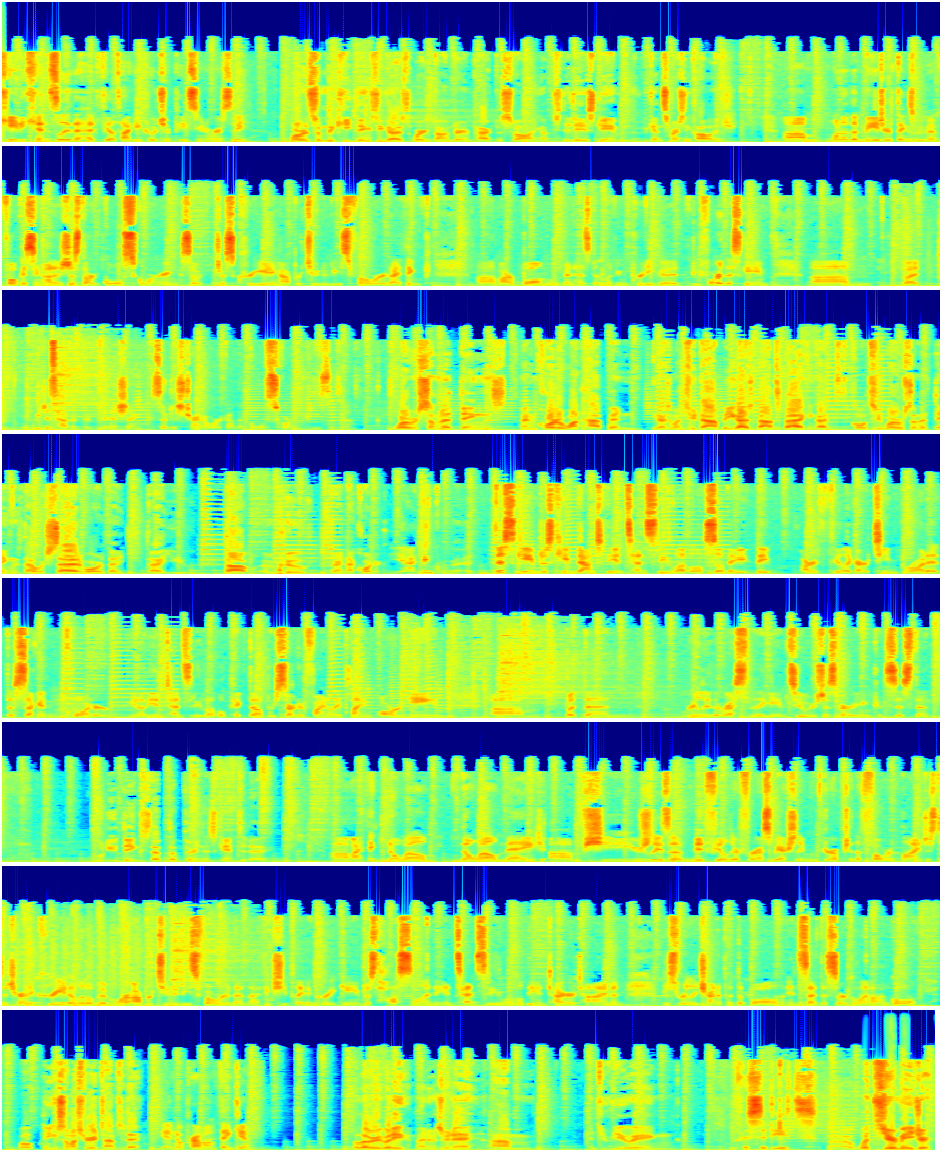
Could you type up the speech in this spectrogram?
Katie Kinsley, the head field hockey coach at Pace University. What were some of the key things you guys worked on during practice following up to today's game against Mercy College? Um, one of the major things we've been focusing on is just our goal scoring, so just creating opportunities forward. I think um, our ball movement has been looking pretty good before this game, um, but we just haven't been finishing, so just trying to work on the goal scoring piece of it. What were some of the things when quarter one happened? You guys went two down, but you guys bounced back and got to goal two. What were some of the things that were said or that, that you thought improved during that quarter? Yeah, I think this game just came down to the intensity level. So they they are feel like our team brought it the second quarter. You know, the intensity level picked up. We started finally playing our game, um, but then really the rest of the game too was just very inconsistent. Who do you think stepped up during this game today? Um, I think Noelle Noelle May. Um, she usually is a midfielder for us. We actually moved her up to the forward line just to try to create a little bit more opportunities forward. And I think she played a great game, just hustling the intensity level the entire time, and just really trying to put the ball inside the circle and on goal. Well, thank you so much for your time today. Yeah, no problem. Thank you. Hello, everybody. My name is Renee. I'm interviewing. Krista Dietz. Uh, what's your major?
